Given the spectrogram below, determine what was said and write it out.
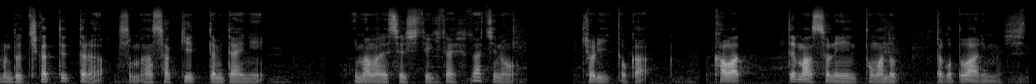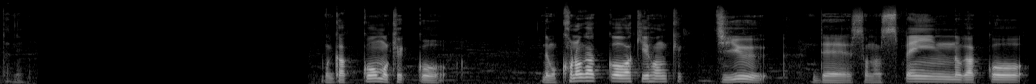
どっちかって言ったらそ、まあ、さっき言ったみたいに今まで接してきた人たちの距離とか変わってまあそれに戸惑ったことはありましたね。学校も結構でもこの学校は基本自由でそのスペインの学校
